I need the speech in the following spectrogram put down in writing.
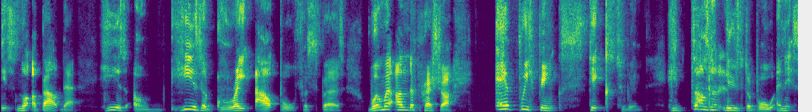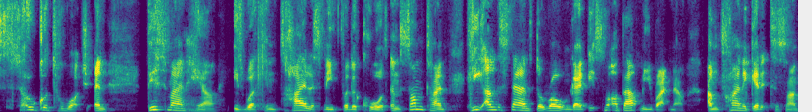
It's not about that. He is a he is a great outball for Spurs. When we're under pressure, everything sticks to him. He doesn't lose the ball, and it's so good to watch. And this man here is working tirelessly for the cause. And sometimes he understands the role and going, it's not about me right now. I'm trying to get it to Son.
